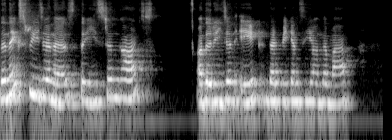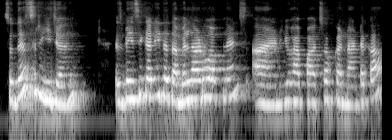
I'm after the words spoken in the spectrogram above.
The next region is the Eastern Ghats or the region 8 that we can see on the map. So this region is basically the Tamil Nadu uplands and you have parts of Karnataka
